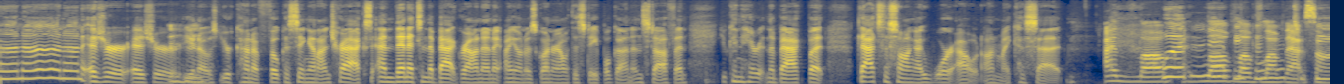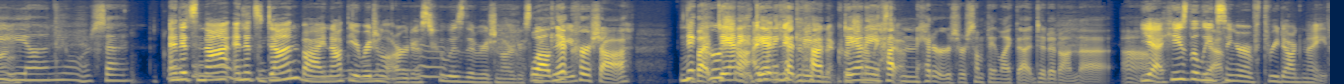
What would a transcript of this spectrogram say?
na na na as you're as you're you Mhm. know you're kind of focusing in on Trax, and then it's in the background, and Iona's going around with a staple gun and stuff, and you can hear it in the back. But that's the song I wore out on my cassette. I love Wouldn't I love love love that song. be on your side? And it's not and it's done by not the original artist. Who is the original artist? Well, Nick Cave? Kershaw. Nick but Kershaw. Danny Danny Nick Hutton, Cave and Hut- Nik Kershaw Danny up. Hutton Hitters or something like that did it on the. Um, yeah, he's the lead yeah. singer of Three Dog Night.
